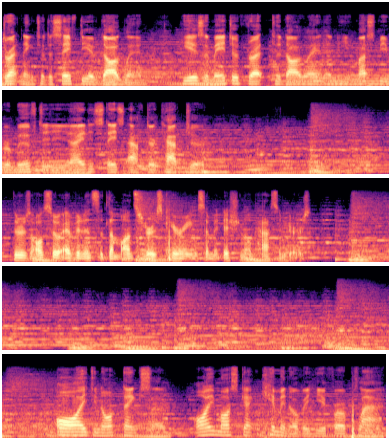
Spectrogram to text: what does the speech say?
threatening to the safety of Dogland. He is a major threat to Dogland and he must be removed to the United States after capture. There is also evidence that the monster is carrying some additional passengers. I do not think so. I must get Kimin over here for a plan.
